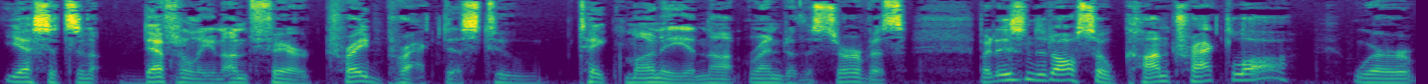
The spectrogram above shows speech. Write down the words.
yes, it's an, definitely an unfair trade practice to take money and not render the service. But isn't it also contract law where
